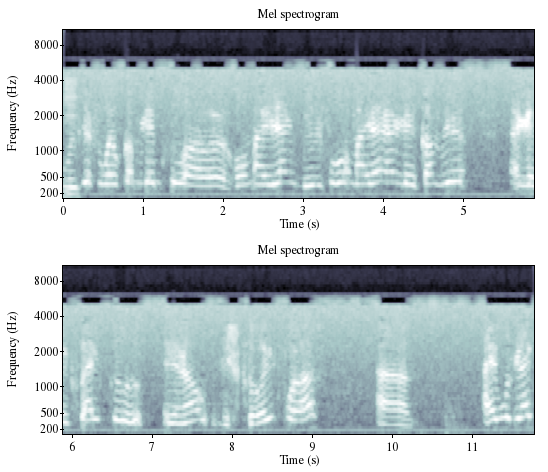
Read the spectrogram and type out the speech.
We Hmm. just welcome them to our home island, beautiful home island, and they come here and they try to, you know, destroy it for us. Uh, I would like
